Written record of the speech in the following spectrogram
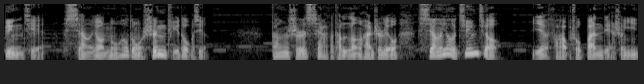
并且想要挪动身体都不行。当时吓得他冷汗直流，想要尖叫，也发不出半点声音。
